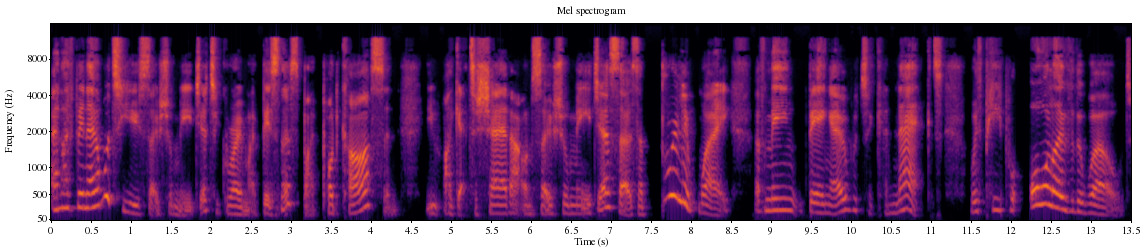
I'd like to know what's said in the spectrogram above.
And I've been able to use social media to grow my business by podcasts and you, I get to share that on social media. So it's a brilliant way of me being able to connect with people all over the world.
